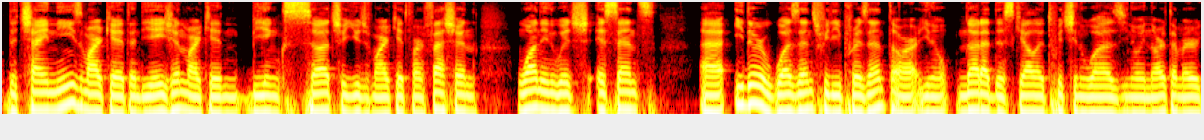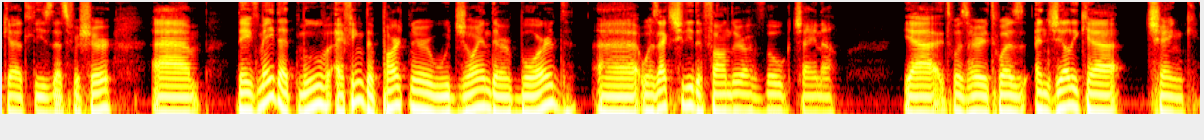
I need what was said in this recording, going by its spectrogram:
the Chinese market and the Asian market being such a huge market for fashion, one in which SSENSE uh, either wasn't really present or you know not at the scale at which it was you know in North America at least that's for sure. Um, they've made that move. I think the partner who joined their board uh, was actually the founder of Vogue China. Yeah, it was her. It was Angelica Cheung.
